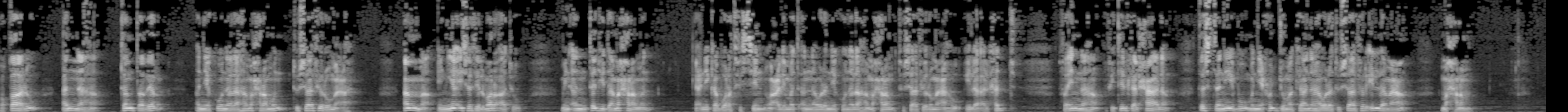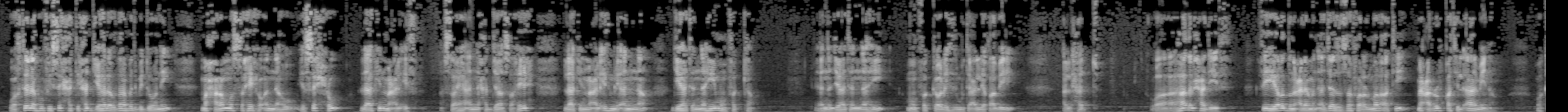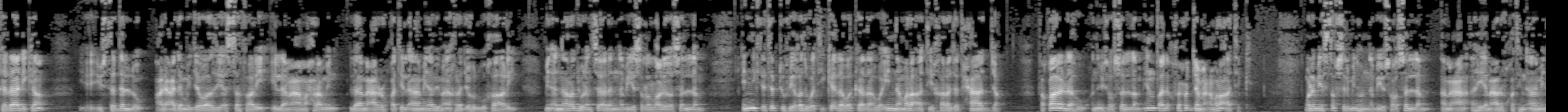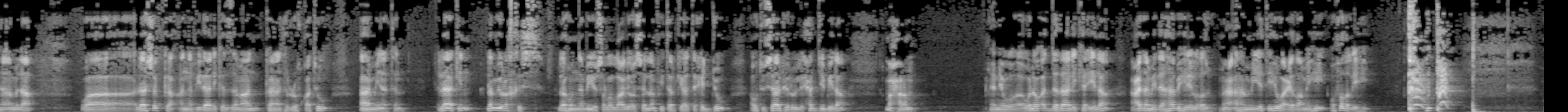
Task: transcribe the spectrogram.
وقالوا أنها تنتظر أن يكون لها محرم تسافر معه. أما إن يئست المرأة من أن تجد محرما يعني كبرت في السن وعلمت أنه لن يكون لها محرم تسافر معه إلى الحج فإنها في تلك الحالة تستنيب من يحج مكانها ولا تسافر إلا مع محرم. واختلفوا في صحة حجها لو ذهبت بدون محرم والصحيح أنه يصح لكن مع الإثم. الصحيح أن حجها صحيح لكن مع الإثم لأن جهة النهي منفكة. لأن جهة النهي منفكة وليست متعلقة بالحج. وهذا الحديث فيه رد على من أجاز سفر المرأة مع الرفقة الآمنة. وكذلك يستدل على عدم جواز السفر إلا مع محرم لا مع الرفقة الآمنة بما أخرجه البخاري من أن رجلا سأل النبي صلى الله عليه وسلم إني اكتتبت في غزوة كذا وكذا وإن امرأتي خرجت حاجة. فقال له النبي صلى الله عليه وسلم انطلق فحج مع امرأتك. ولم يستفصل منه النبي صلى الله عليه وسلم أمع أهي مع رفقة آمنة أم لا؟ ولا شك أن في ذلك الزمان كانت الرفقة آمنة. لكن لم يرخص له النبي صلى الله عليه وسلم في تركها تحج أو تسافر للحج بلا محرم. يعني ولو أدى ذلك إلى عدم ذهابه للغزو مع أهميته وعظمه وفضله.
